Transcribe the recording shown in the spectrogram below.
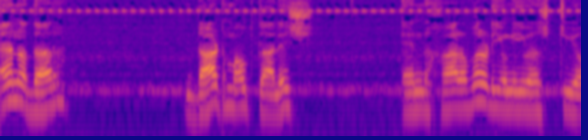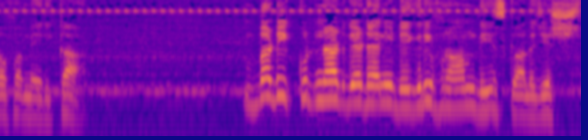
another Dartmouth College and Harvard University of America. But he could not get any degree from these colleges.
